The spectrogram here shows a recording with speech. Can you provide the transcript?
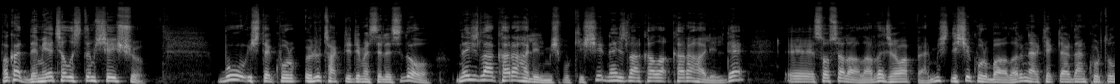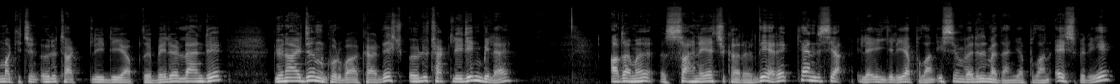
Fakat demeye çalıştığım şey şu. Bu işte kur, ölü taklidi meselesi de o. Necla Karahalil'miş bu kişi. Necla Karahalil de e, sosyal ağlarda cevap vermiş. Dişi kurbağaların erkeklerden kurtulmak için ölü taklidi yaptığı belirlendi. Günaydın kurbağa kardeş. Ölü taklidin bile adamı sahneye çıkarır diyerek kendisiyle ilgili yapılan isim verilmeden yapılan espriyi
